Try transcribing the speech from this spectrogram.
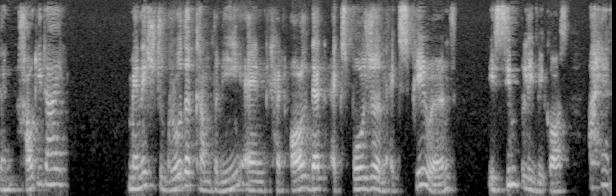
then how did I manage to grow the company and had all that exposure and experience is simply because I have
